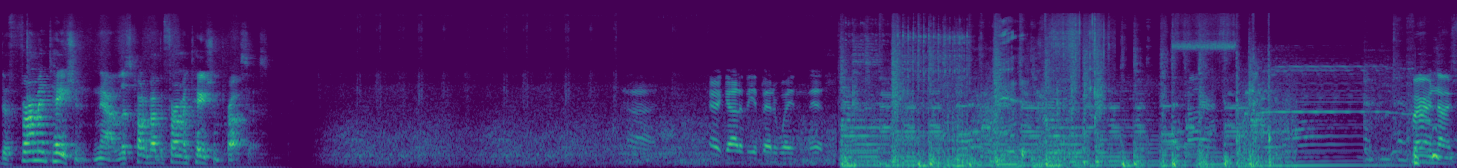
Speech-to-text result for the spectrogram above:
the fermentation. Now, let's talk about the fermentation process. Uh, there got to be a better way than this. Very nice.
